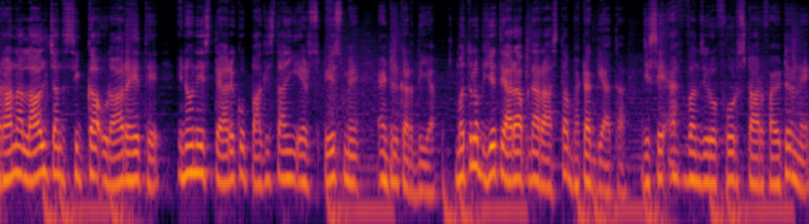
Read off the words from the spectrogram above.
राना लाल चंद सिक्का उड़ा रहे थे, इन्होंने इस त्यारे को पाकिस्तानी एयर स्पेस में एंटर कर दिया। मतलब ये त्यारा अपना रास्ता भटक गया था, जिसे F one zero four star fighter ने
